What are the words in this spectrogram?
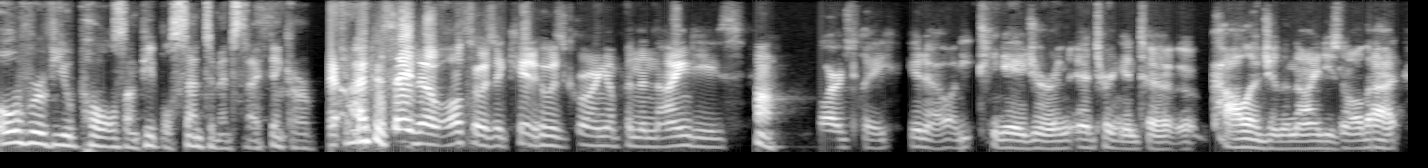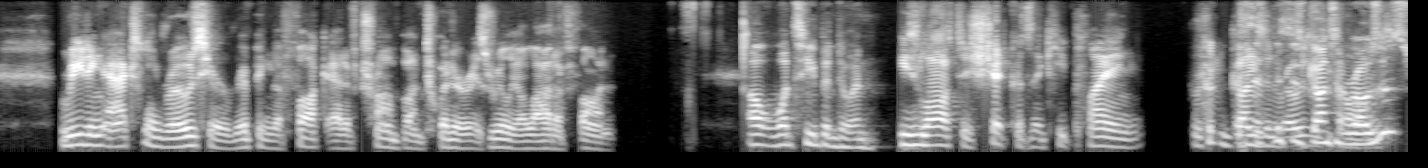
overview polls on people's sentiments that I think are. I have to say though, also as a kid who was growing up in the '90s, huh. largely, you know, a teenager and entering into uh, college in the '90s and all that, reading Axl Rose here ripping the fuck out of Trump on Twitter is really a lot of fun. Oh, what's he been doing? He's lost his shit because they keep playing Guns and Roses. This is Guns N' Roses.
